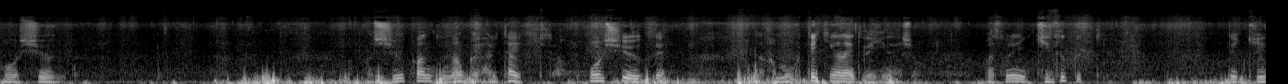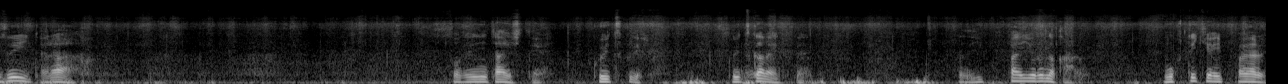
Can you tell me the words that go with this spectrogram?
ー、報酬。習慣って何かやりたいって報酬で。目的がないとできないでしょ、まあ、それに気づくっていう。で気づいたらそれに対して食いつくでしょ。食いつかないですねいっぱい世の中目的がいっぱいある。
